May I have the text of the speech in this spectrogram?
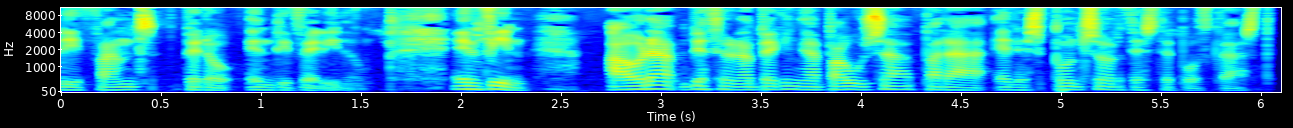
OnlyFans, pero en diferido. En fin, ahora voy a hacer una pequeña pausa para el sponsor de este podcast.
